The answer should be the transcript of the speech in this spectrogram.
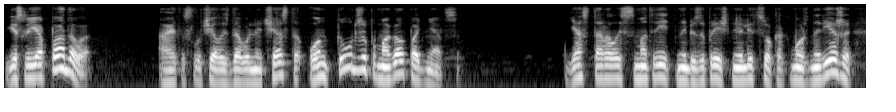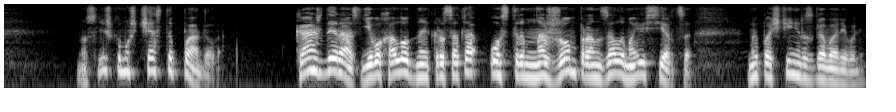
Если я падала, а это случалось довольно часто, он тут же помогал подняться. Я старалась смотреть на безупречное лицо как можно реже, но слишком уж часто падала. Каждый раз его холодная красота острым ножом пронзала мое сердце. Мы почти не разговаривали.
